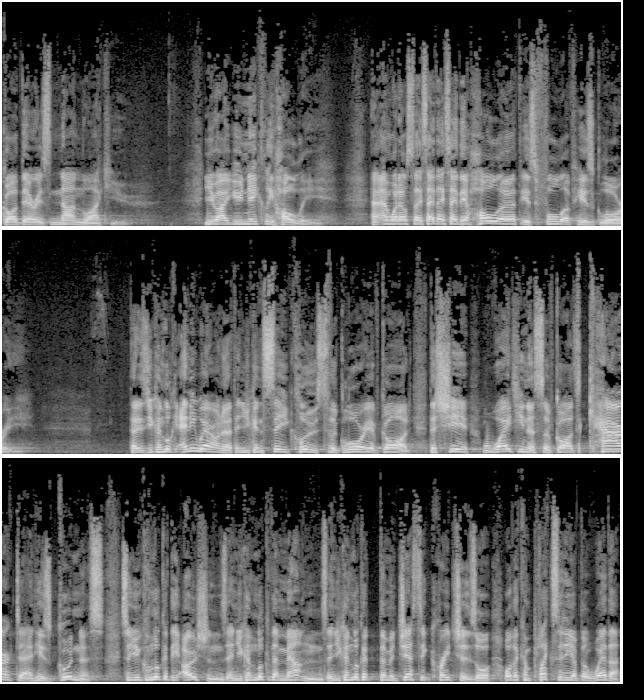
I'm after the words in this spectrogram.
God, there is none like you. You are uniquely holy. And what else they say? They say the whole earth is full of his glory. That is, you can look anywhere on earth and you can see clues to the glory of God, the sheer weightiness of God's character and his goodness. So you can look at the oceans and you can look at the mountains and you can look at the majestic creatures or, or the complexity of the weather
